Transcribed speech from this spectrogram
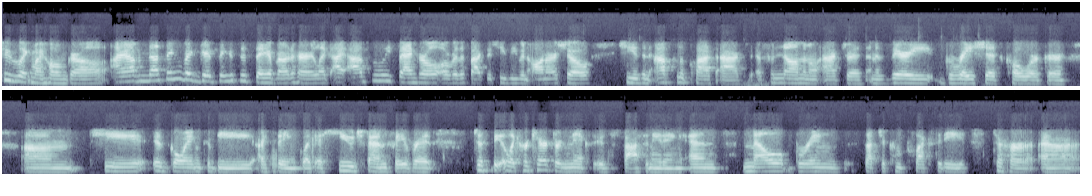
she's like my homegirl i have nothing but good things to say about her. Like i absolutely fangirl over the fact that she's even on our show. She is an absolute class act a phenomenal actress and a very gracious coworker Um, she is going to be, I think, like a huge fan favorite. Just be, like her character Nix is fascinating, and Mel brings such a complexity to her, uh,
